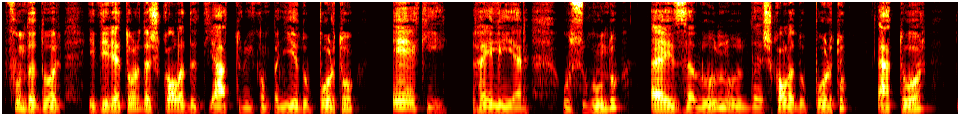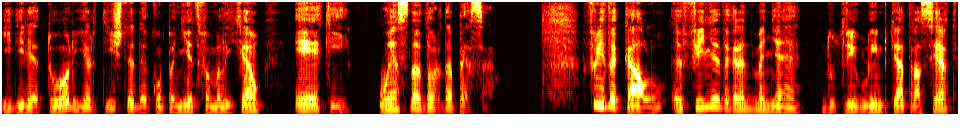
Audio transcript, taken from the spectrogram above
fundador e diretor da Escola de Teatro e Companhia do Porto, é aqui, Rei Lear. O segundo, ex-aluno da Escola do Porto, ator e diretor e artista da Companhia de Famalicão, é aqui o encenador da peça. Frida Kahlo, a filha da Grande Manhã do Trigo Limpo Teatro Acerte,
